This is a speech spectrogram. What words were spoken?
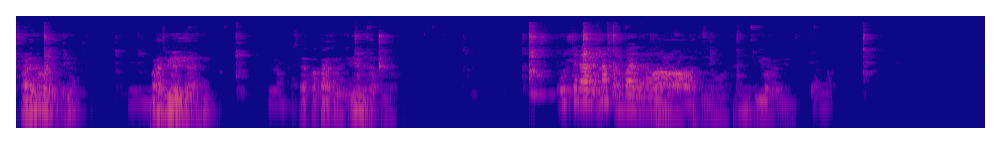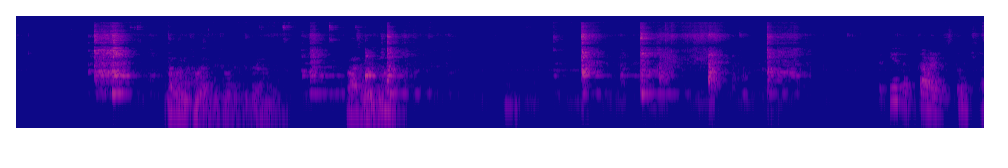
साडेनऊ वाजले तरी. बराच वेळ गेला की. स्वयंपाक करायचा म्हणजे वेळ जातो. उशीर आला ना आपण बाजारावर. हा त्याच्यामुळे. ते एवढा वेळ. केलं काळच तुमचं.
